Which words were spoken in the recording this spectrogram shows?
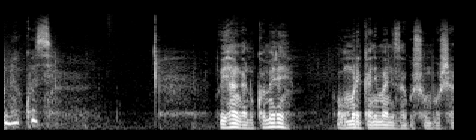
Murakoze wihangane ukomere uhumure kandi imana izagushumbusha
